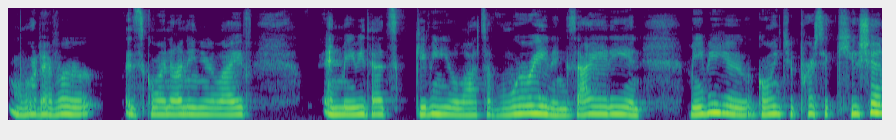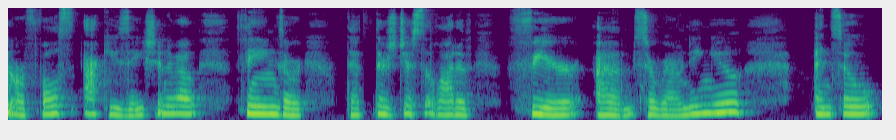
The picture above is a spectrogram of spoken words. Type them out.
whatever is going on in your life. And maybe that's giving you lots of worry and anxiety. And maybe you're going through persecution or false accusation about things, or that there's just a lot of fear um, surrounding you. And so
